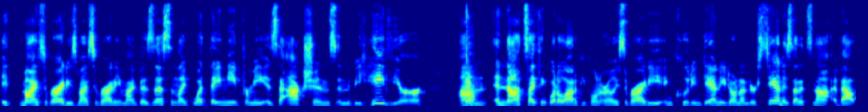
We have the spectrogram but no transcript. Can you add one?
it my sobriety is my sobriety in my business and like what they need from me is the actions and the behavior um, and that's I think what a lot of people in early sobriety, including Danny, don't understand is that it's not about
